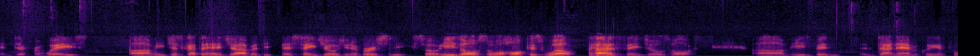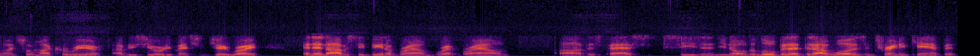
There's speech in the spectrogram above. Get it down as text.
in different ways. Um, he just got the head job at, at St. Joe's University, so he's also a Hawk as well. St. Joe's Hawks. Um, he's been dynamically influential in my career. Obviously, you already mentioned Jay Wright, and then obviously being a Brown, Brett Brown uh, this past season. You know, the little bit that I was in training camp and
